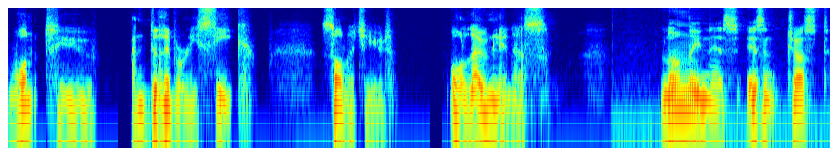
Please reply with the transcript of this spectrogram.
want to and deliberately seek solitude or loneliness. Loneliness isn't just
